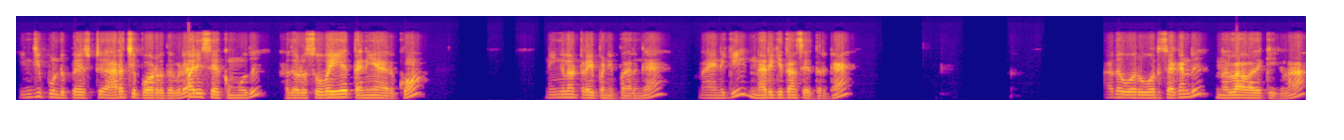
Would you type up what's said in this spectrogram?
இஞ்சி பூண்டு பேஸ்ட்டு அரைச்சி போடுறத விட மாதிரி சேர்க்கும் போது அதோட சுவையே தனியாக இருக்கும். நீங்களும் ட்ரை பண்ணி பாருங்கள் நான் இன்னைக்கு நறுக்கி தான் சேர்த்துருக்கேன். அதை ஒரு ஒரு செகண்டு நல்லா வதக்கிக்கலாம்.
